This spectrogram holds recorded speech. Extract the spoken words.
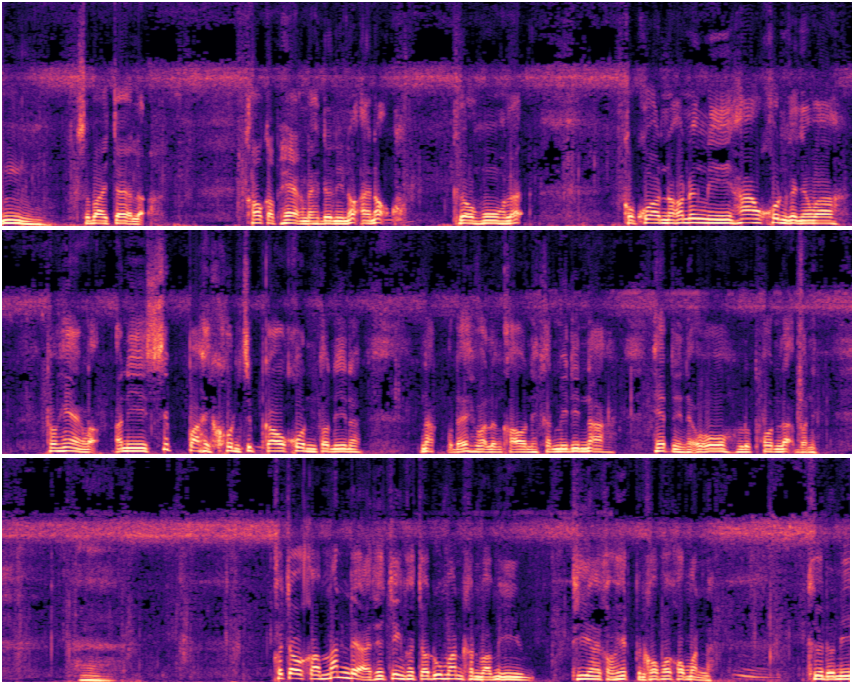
อืมสบายใจละเข้ากับแพงได้เดือนนี้เนาะไอ้เนาะเครื่องโหแล้วครอบครัวเขานึงนี่ห้าคนกันยังว่า เท่าแห้งละอันนี้สิบปลายคนสิบเก้าคนตอนนี้นะหนักได้ว่าเรื่องเขานี่คันมีดินหน้าเฮ็ดนี่นะโอ้หลุดพ้นละบัดนี้เขาเจ้าก็มั่นได้อะแท้จริงเขาเจ้าดูมั่นคันว่ามีที่ให้เขาเฮ็ดเป็นของพ่อของมันนะคือเดี๋ยวนี้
